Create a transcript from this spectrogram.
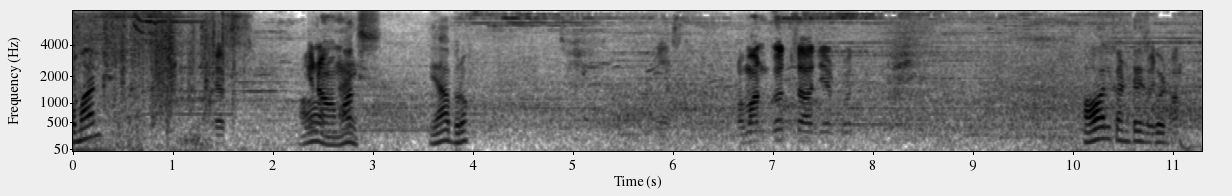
Oman? Yes. Oh, You know Oman? nice. Yeah, bro. Yes. Oman good, Saudi good. All countries good, one?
